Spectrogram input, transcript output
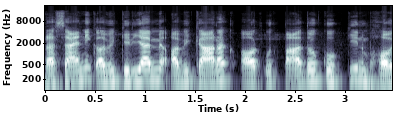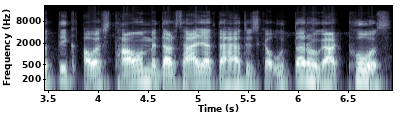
रासायनिक अभिक्रिया में अभिकारक और उत्पादों को किन भौतिक अवस्थाओं में दर्शाया जाता है? तो इसका उत्तर होगा ठोस।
